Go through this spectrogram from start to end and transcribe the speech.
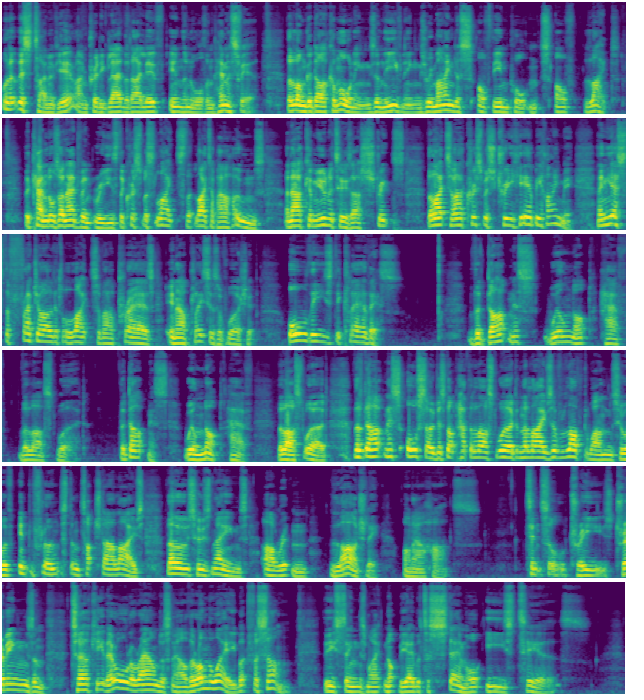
Well, at this time of year, I'm pretty glad that I live in the Northern Hemisphere. The longer, darker mornings and the evenings remind us of the importance of light. The candles on Advent wreaths, the Christmas lights that light up our homes and our communities, our streets, the lights of our Christmas tree here behind me, and yes, the fragile little lights of our prayers in our places of worship, all these declare this the darkness will not have the last word. The darkness will not have the last word. The darkness also does not have the last word in the lives of loved ones who have influenced and touched our lives, those whose names are written largely on our hearts. Tinsel, trees, trimmings, and turkey, they're all around us now. They're on the way, but for some, these things might not be able to stem or ease tears.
